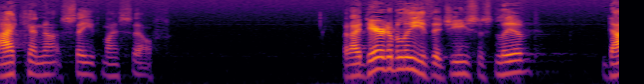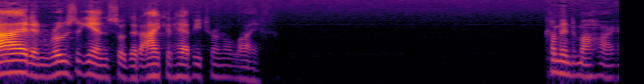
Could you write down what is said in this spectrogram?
I cannot save myself. But I dare to believe that Jesus lived, died, and rose again so that I could have eternal life. Come into my heart.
